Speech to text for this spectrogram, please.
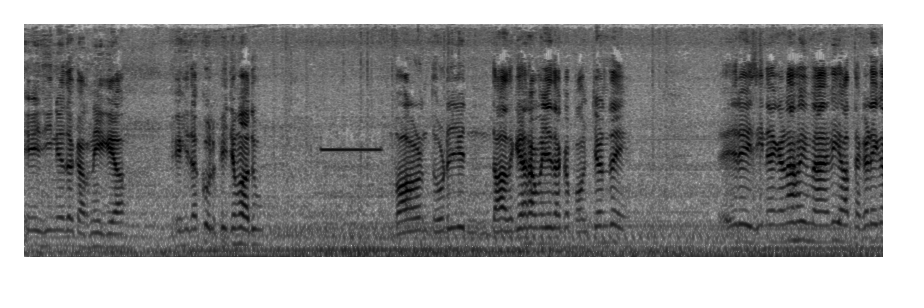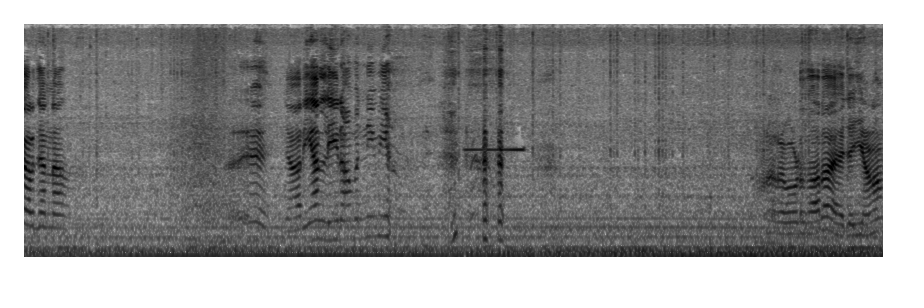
ਏਜੀ ਨੇ ਤਾਂ ਕਰਨੀ ਗਿਆ। ਇਹੀ ਤਾਂ ਕੁਲਫੀ ਜਮਾ ਦੂ। ਬਾਹਰ ਥੋੜੀ ਜਿਹੀ 10 11 ਵਜੇ ਤੱਕ ਪਹੁੰਚਣ ਦੇ ਇਹ ਏਜੀ ਨੇ ਕਹਿਣਾ ਵੀ ਮੈਂ ਵੀ ਹੱਥ ਖੜੇ ਕਰ ਜਾਨਾ। ਯਾਰੀਆਂ ਲੀਰਾਂ ਬੰਨੀ ਵੀਆਂ। ਰੋਡ ਸਾਰਾ ਇਹ ਜਾਈ ਜਾਣਾ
